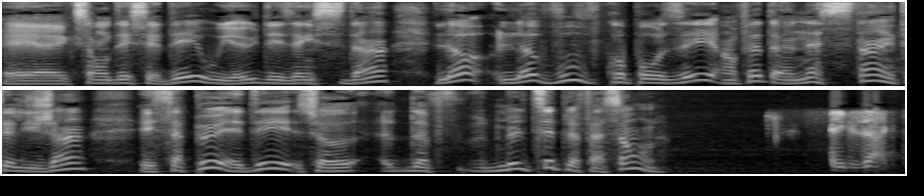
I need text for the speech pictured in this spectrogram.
et qui sont décédées, où il y a eu des incidents. Là, là, vous vous proposez en fait un assistant intelligent et ça peut aider sur de multiples façons. Exact.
